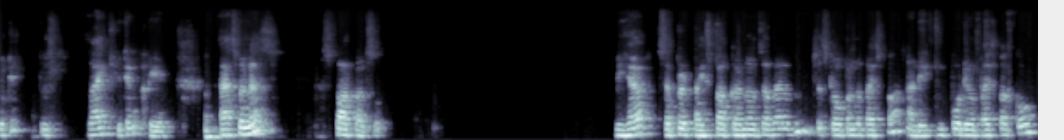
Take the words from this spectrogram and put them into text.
Okay, like you can create as well as Spark also. We have separate PySpark kernels available. Just open the PySpark and import your PySpark code.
